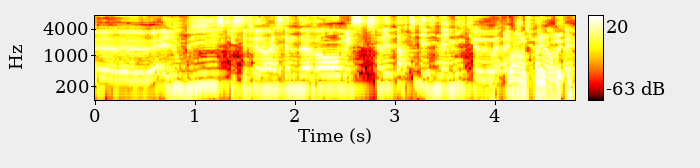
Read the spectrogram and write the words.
euh, elle oublie ce qui s'est fait dans la scène d'avant mais ça fait partie des dynamiques euh, habituelles en fait.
